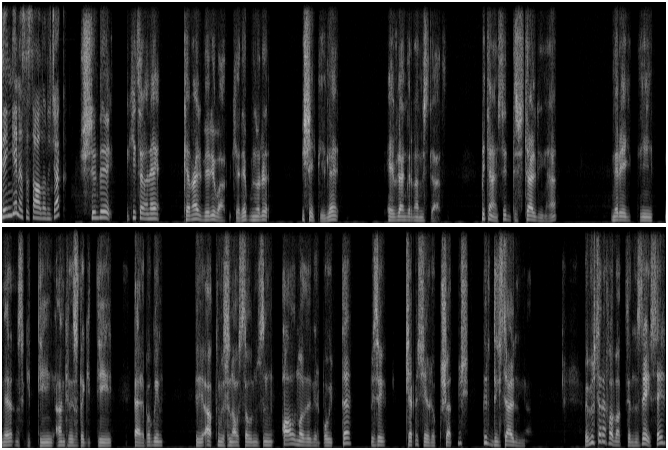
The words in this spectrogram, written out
denge nasıl sağlanacak? Şimdi iki tane temel veri var bir kere. Bunları bir şekilde evlendirmemiz lazım. Bir tanesi dijital dünya. Nereye gittiği, nereye nasıl gittiği, hangi hızda gittiği. Yani bugün e, aklımızın, hafızalımızın almadığı bir boyutta bizi çevre kuşatmış bir dijital dünya. Öbür tarafa baktığınızda ise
